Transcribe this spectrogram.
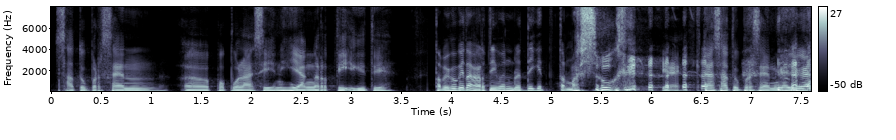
satu persen eh, populasi ini yang ngerti gitu ya. tapi kok kita ngerti kan berarti kita termasuk Ya, kita satu persen nggak juga,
